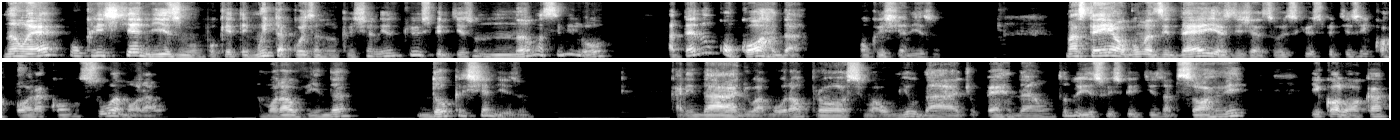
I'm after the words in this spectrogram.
Não é o cristianismo, porque tem muita coisa no cristianismo que o Espiritismo não assimilou até não concorda com o cristianismo. Mas tem algumas ideias de Jesus que o Espiritismo incorpora como sua moral. A moral vinda do cristianismo. Caridade, o amor ao próximo, a humildade, o perdão, tudo isso o Espiritismo absorve e coloca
